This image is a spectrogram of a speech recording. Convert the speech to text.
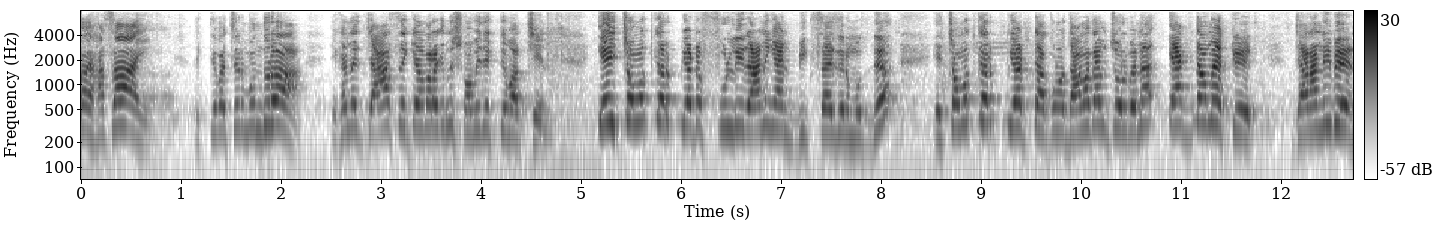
ভাই হাসাই? দেখতে পাচ্ছেন বন্ধুরা এখানে যা আছে ক্যামেরা কিন্তু সবই দেখতে পাচ্ছেন। এই চমৎকার পিয়ারটা ফুললি রানিং অ্যান্ড বিগ সাইজের মধ্যে। এই চমৎকার পিয়ারটা কোনো দামাদাম চলবে না একদম এক রেট যারা নেবেন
